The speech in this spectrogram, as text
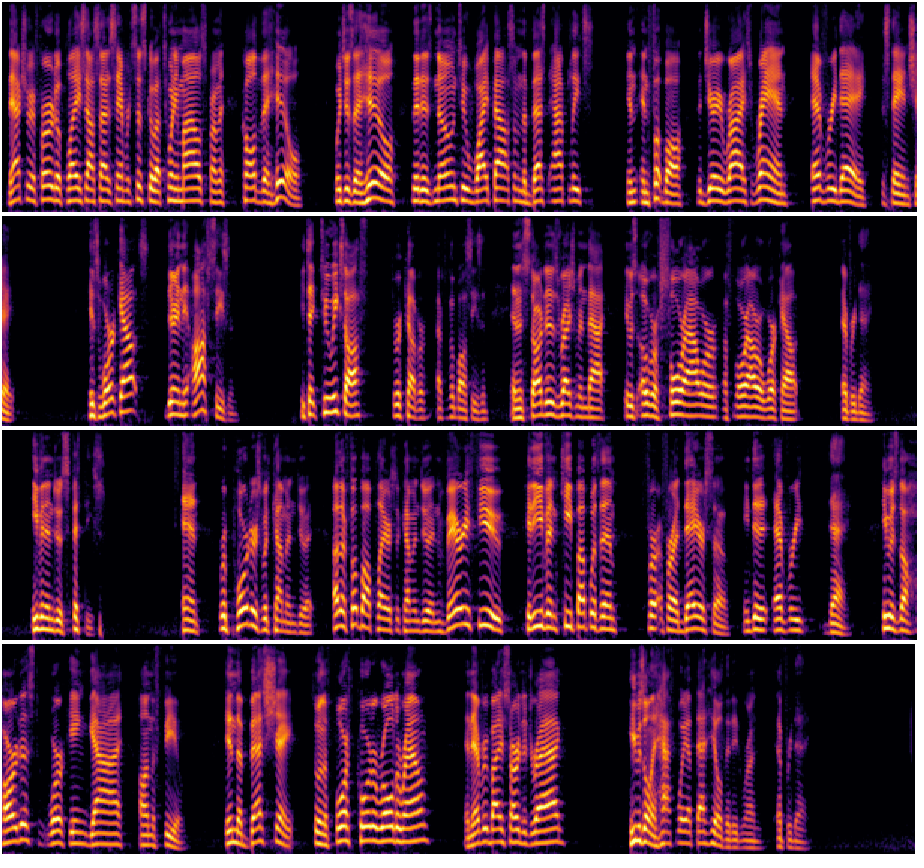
They actually refer to a place outside of San Francisco, about 20 miles from it, called The Hill, which is a hill that is known to wipe out some of the best athletes in, in football that Jerry Rice ran every day to stay in shape. His workouts during the off season, he'd take two weeks off to recover after football season, and then started his regimen back it was over a four hour, a four hour workout every day, even into his 50s. And reporters would come and do it. Other football players would come and do it. And very few could even keep up with him for, for a day or so. He did it every day. He was the hardest working guy on the field, in the best shape. So when the fourth quarter rolled around and everybody started to drag, he was only halfway up that hill that he'd run every day.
